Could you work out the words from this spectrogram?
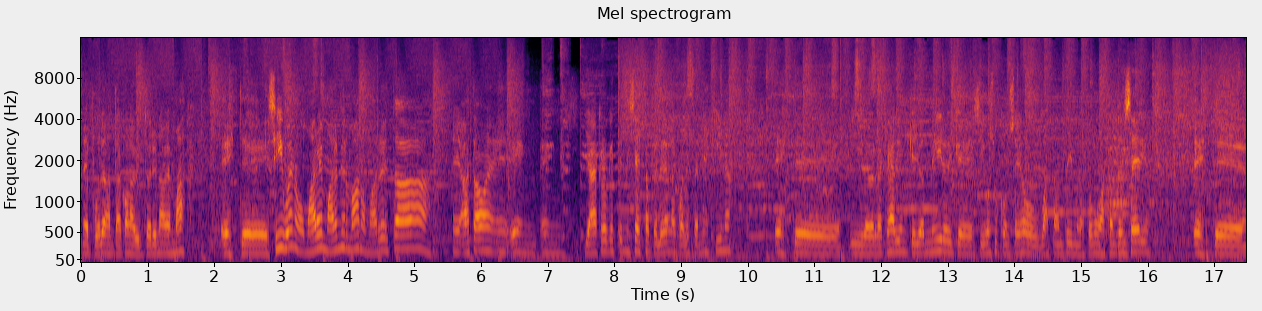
me pude levantar con la victoria una vez más. Este, sí, bueno, Omar, Omar es mi hermano, Omar está, eh, ha estado en, ya creo que esta es mi sexta pelea en la cual está en mi esquina. Este, y la verdad que es alguien que yo admiro y que sigo sus consejos bastante y me los tomo bastante en serio. Este,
